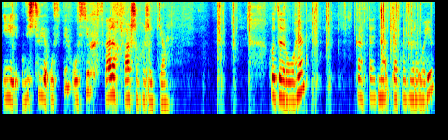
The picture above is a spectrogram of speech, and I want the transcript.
і віщує успіх у всіх сферах вашого життя. Козироги. Карта дня для козирогів.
